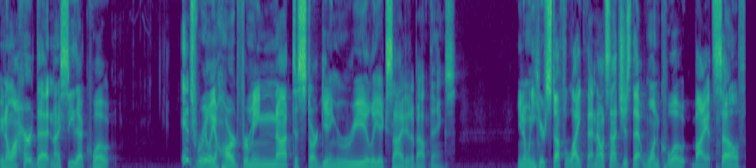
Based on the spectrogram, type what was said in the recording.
you know, I heard that and I see that quote. It's really hard for me not to start getting really excited about things. You know, when you hear stuff like that, now it's not just that one quote by itself,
